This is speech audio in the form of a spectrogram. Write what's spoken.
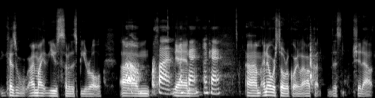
because I might use some of this B roll. Um, oh fun yeah, okay okay um, I know we're still recording, but I'll cut this shit out.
